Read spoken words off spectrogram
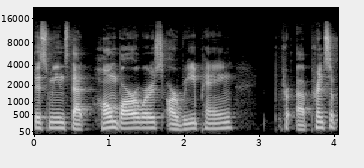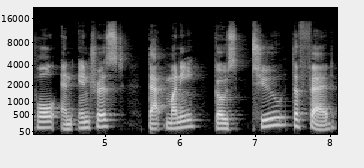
this means that home borrowers are repaying pr- uh, principal and interest, that money goes to the Fed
